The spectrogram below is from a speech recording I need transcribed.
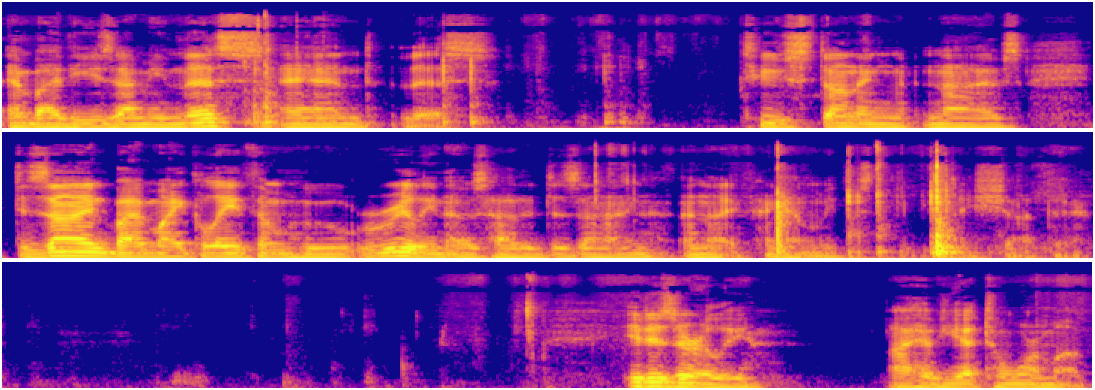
And by these, I mean this and this. Two stunning knives designed by Mike Latham, who really knows how to design a knife. Hang on, let me just give you a nice shot there. It is early. I have yet to warm up.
